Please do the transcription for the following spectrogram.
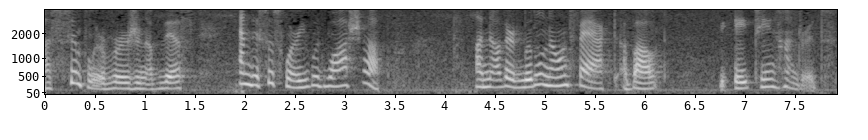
a simpler version of this, and this is where you would wash up. Another little known fact about the 1800s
